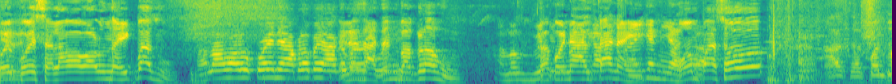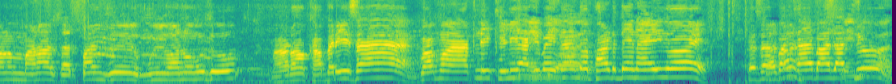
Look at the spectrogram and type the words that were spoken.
કોઈ કોઈ સલાવા વાળું નહીં પાછું? સલાવા વાળું કોઈ નહીં આપણે ભાઈ આગળ સાધન બગડો હું કોઈને હાલતા નહીં? ઓમ પાછો. આ સરપંચ. પણ મારા સરપંચ હું એવાનો હું છું? મારો ખબરી છે. ગામમાં આટલી ખીલી આગી ભાઈ તો ફાટ દઈને આવી ગયો તો સરપંચ સાહેબ આજ આપ્યું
